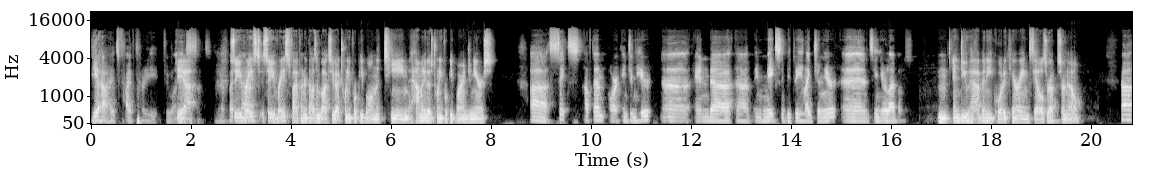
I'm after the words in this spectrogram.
Yeah, it's five thirty to one. Yeah. But, so you uh, raised so you raised five hundred thousand bucks. You got twenty four people on the team. How many of those twenty four people are engineers? Uh, six of them are engineer, uh, and uh, uh, it mix in between like junior and senior levels. Mm. And do you have any quota carrying sales reps or no? Uh,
